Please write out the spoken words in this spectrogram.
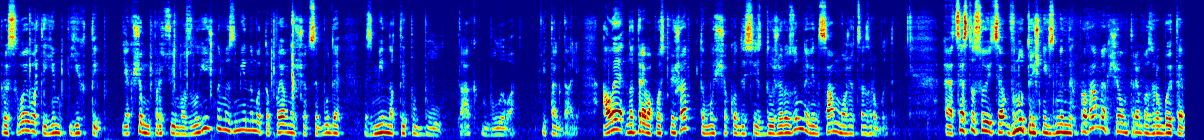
присвоювати їм їх тип. Якщо ми працюємо з логічними змінами, то певно, що це буде змінна типу bool, так, булева і так далі. Але не треба поспішати, тому що Codesys дуже розумний, він сам може це зробити. Е, Це стосується внутрішніх змінних програм, якщо вам треба зробити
